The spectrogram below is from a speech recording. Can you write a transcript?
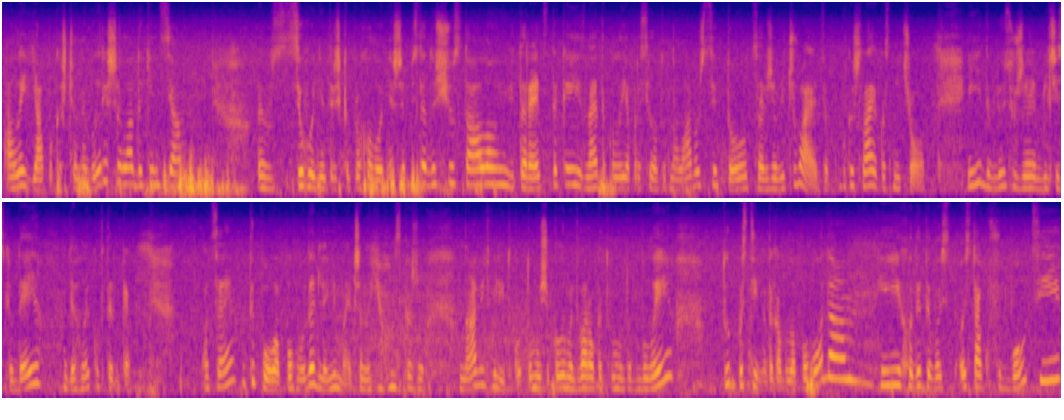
Але я поки що не вирішила до кінця. Е, Сьогодні трішки прохолодніше після дощу стало. Вітерець такий. Знаєте, коли я присіла тут на лавочці, то це вже відчувається. Поки йшла якось нічого. І дивлюсь, вже більшість людей одягли ковтинки. Оце типова погода для Німеччини, я вам скажу, навіть влітку. Тому що коли ми два роки тому тут були, тут постійно така була погода, і ходити ось, ось так у футболці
